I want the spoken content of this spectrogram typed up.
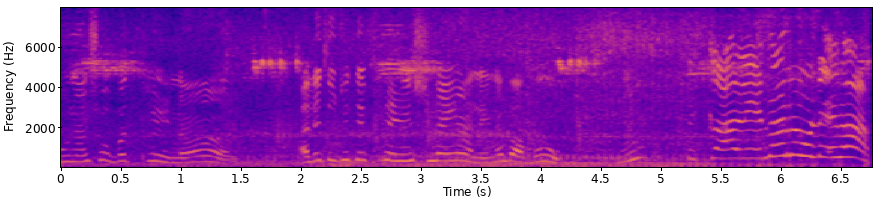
कुणासोबत खेळणार? आले तुझे ते फ्रेंड्स नाही आले ना बाबू? काल येणार येणार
